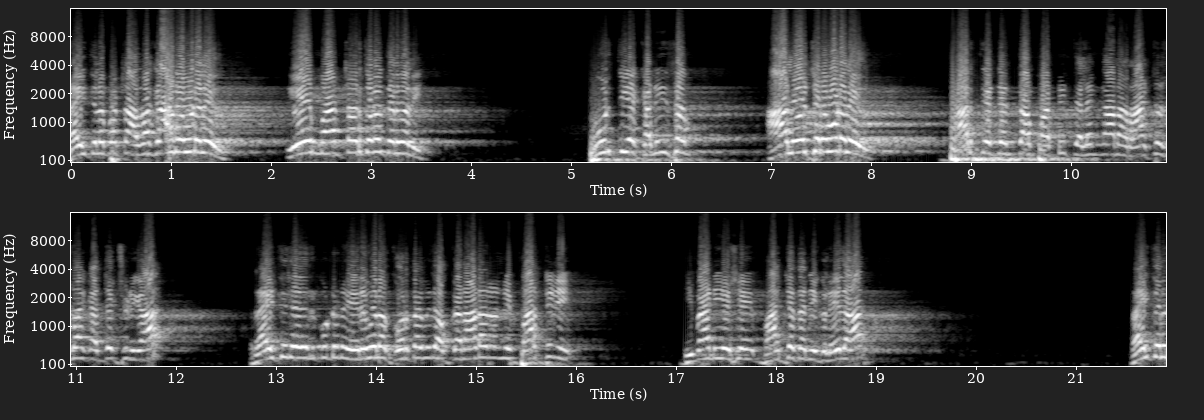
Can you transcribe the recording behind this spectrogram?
రైతుల పట్ల అవగాహన కూడా లేదు. ఏం మాట్లాడుతారో తెలియదు పూర్తిగా కనీసం ఆలోచన కూడా లేదు. భారతీయ జనతా పార్టీ తెలంగాణ రాష్ట్ర శాఖ అధ్యక్షుడిగా రైతులు ఎదుర్కొంటున్న ఎరువుల కొరత మీద ఒక్కనాడన నీ పార్టీని డిమాండ్ చేసే బాధ్యత నీకు లేదా? రైతులు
